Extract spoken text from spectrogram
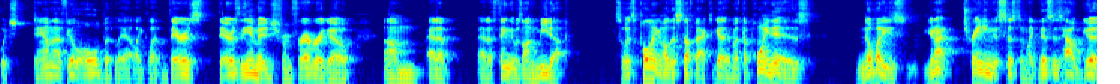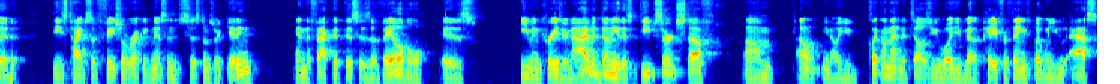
which damn, that feel old, but yeah, like, like there's there's the image from forever ago um, at a at a thing that was on Meetup. So it's pulling all this stuff back together. But the point is, nobody's you're not training the system. Like this is how good these types of facial recognition systems are getting, and the fact that this is available is even crazier. Now I haven't done any of this deep search stuff. Um, I don't, you know, you click on that and it tells you well you've got to pay for things, but when you ask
